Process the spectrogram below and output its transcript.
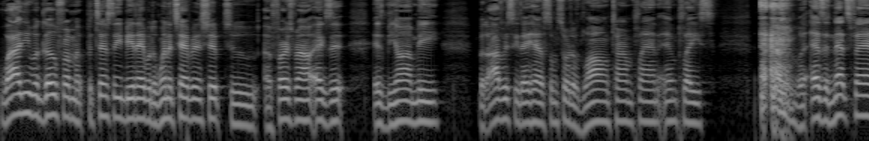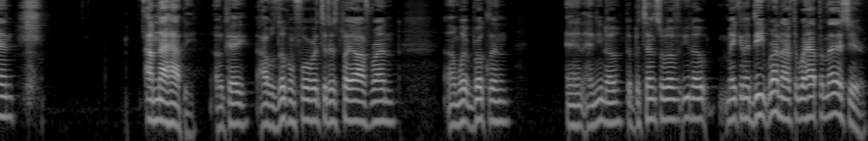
why you would go from potentially being able to win a championship to a first round exit is beyond me. But obviously, they have some sort of long term plan in place. but as a Nets fan, I'm not happy. Okay, I was looking forward to this playoff run um, with Brooklyn, and and you know the potential of you know making a deep run after what happened last year.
